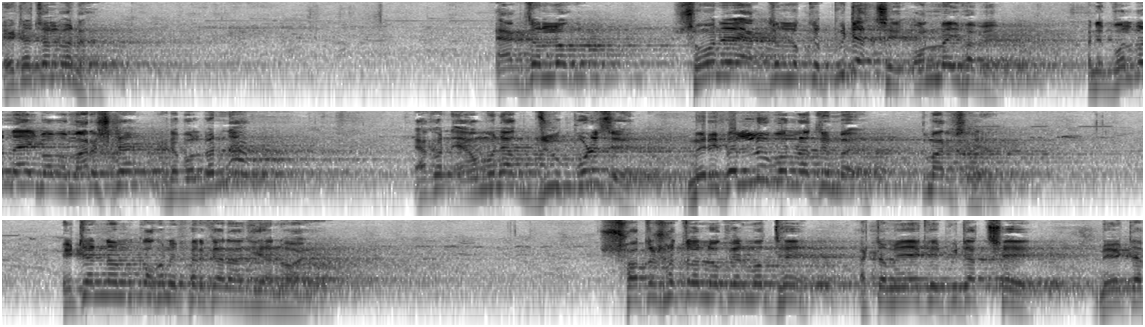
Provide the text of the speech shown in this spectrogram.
এটা চলবে না। একজন লোক সমানে একজন লোককে পিটাচ্ছে অন্যায়ভাবে। মানে বলবেন না, এই বাবা, মারিস না। এটা বলবেন না। এখন এমন এক যুগ পড়েছে, মেরে ফেললেও বল না তুমি তুমি মারিস না। এটার নাম কখনো ফেরকা নাজিয়া নয়। শত শত লোকের মধ্যে একটা মেয়েকে পিটাচ্ছে মেয়েটা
